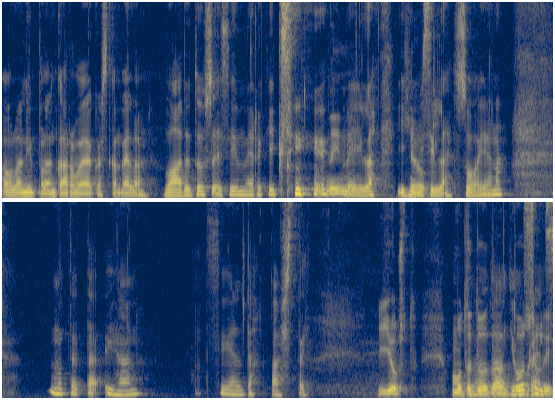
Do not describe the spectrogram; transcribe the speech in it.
olla niin paljon karvoja, koska meillä on vaatetus esimerkiksi niin. meillä ihmisillä suojana. Mutta että ihan sieltä asti. Just. Mutta tuota, tuossa, oli,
